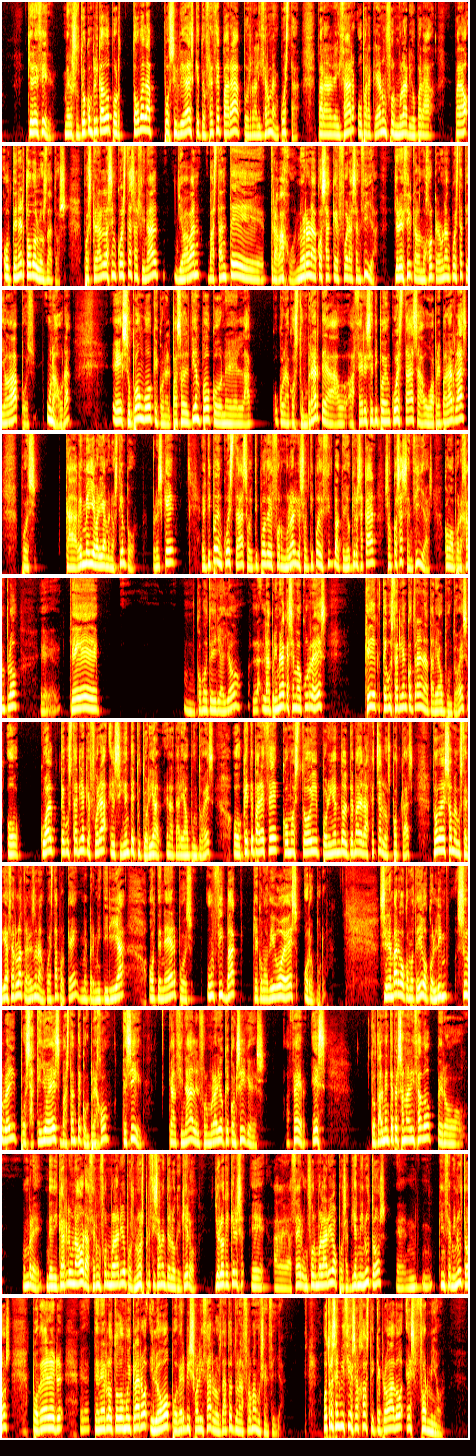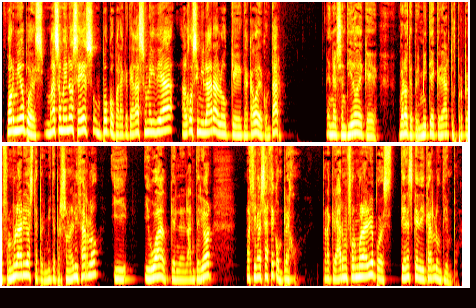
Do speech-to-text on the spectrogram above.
Quiero decir, me resultó complicado por todas las posibilidades que te ofrece para pues, realizar una encuesta, para realizar o para crear un formulario, para, para obtener todos los datos. Pues crear las encuestas al final llevaban bastante trabajo, no era una cosa que fuera sencilla. Quiero decir que a lo mejor crear una encuesta te llevaba pues una hora. Eh, supongo que con el paso del tiempo, con, el, con acostumbrarte a, hacer ese tipo de encuestas o a prepararlas, pues cada vez me llevaría menos tiempo. Pero es que el tipo de encuestas o el tipo de formularios o el tipo de feedback que yo quiero sacar son cosas sencillas, como por ejemplo, eh, ¿qué, ¿cómo te diría yo? La, la, primera que se me ocurre es ¿qué te gustaría encontrar en atareado.es? O cuál te gustaría que fuera el siguiente tutorial en atareado.es o qué te parece cómo estoy poniendo el tema de la fecha en los podcasts. Todo eso me gustaría hacerlo a través de una encuesta porque me permitiría obtener pues un feedback que como digo es oro puro. Sin embargo, como te digo, con Lim Survey, pues aquello es bastante complejo, que sí, que al final el formulario que consigues hacer es totalmente personalizado, pero hombre, dedicarle una hora a hacer un formulario, pues no es precisamente lo que quiero. Yo lo que quiero es eh, hacer un formulario pues en 10 minutos, en 15 minutos, poder eh, tenerlo todo muy claro y luego poder visualizar los datos de una forma muy sencilla. Otro servicio de hosting que he probado es Formio. Formio, pues más o menos es un poco, para que te hagas una idea, algo similar a lo que te acabo de contar. En el sentido de que, bueno, te permite crear tus propios formularios, te permite personalizarlo y igual que en el anterior, al final se hace complejo. para crear un formulario pues tienes que dedicarle un tiempo.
